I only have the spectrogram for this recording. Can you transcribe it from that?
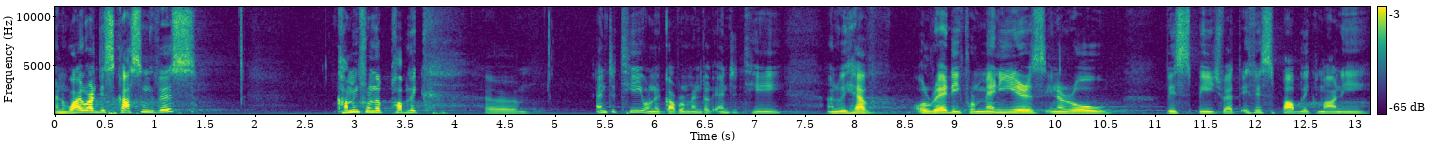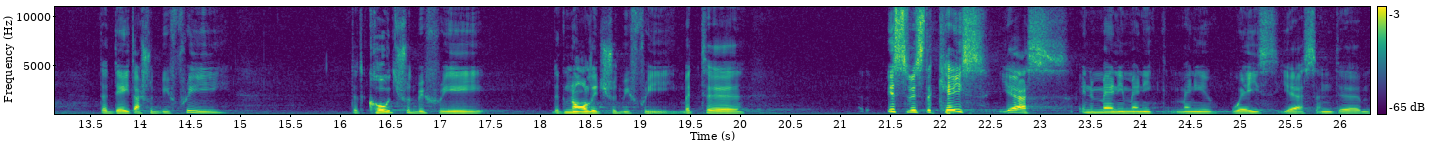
And why we're discussing this, coming from the public uh, entity or a governmental entity, and we have already for many years in a row this speech that if it's public money, the data should be free, that code should be free, the knowledge should be free. But uh, is this the case? Yes, in many, many, many ways, yes. And um,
